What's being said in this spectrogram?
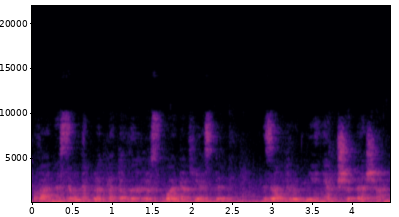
Chowane są na plakatowych rozkładach jazdy. Za utrudnienia przepraszamy.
